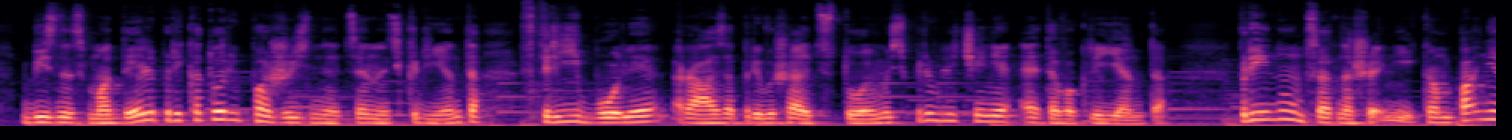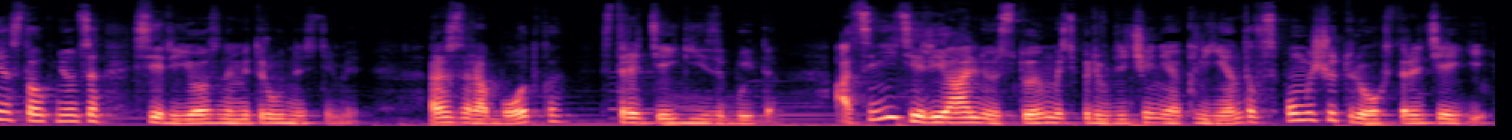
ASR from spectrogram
– бизнес-модель, при которой пожизненная ценность клиента в три более раза превышает стоимость привлечения этого клиента. При ином соотношении компания столкнется с серьезными трудностями. Разработка стратегии сбыта – Оцените реальную стоимость привлечения клиентов с помощью трех стратегий.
